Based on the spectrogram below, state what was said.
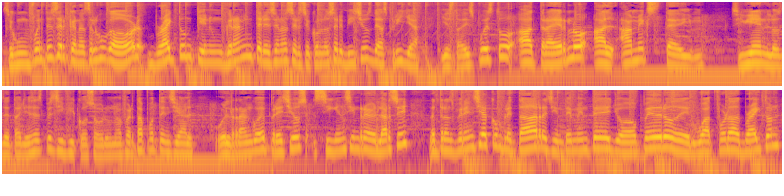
Según fuentes cercanas al jugador, Brighton tiene un gran interés en hacerse con los servicios de Asprilla y está dispuesto a traerlo al Amex Stadium. Si bien los detalles específicos sobre una oferta potencial o el rango de precios siguen sin revelarse, la transferencia completada recientemente de Joao Pedro del Watford al Brighton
